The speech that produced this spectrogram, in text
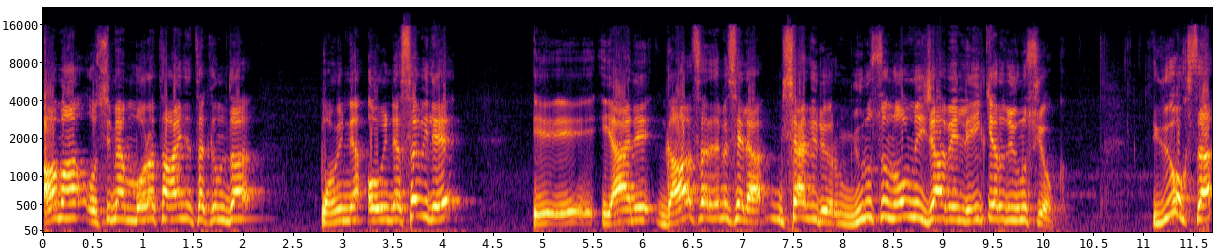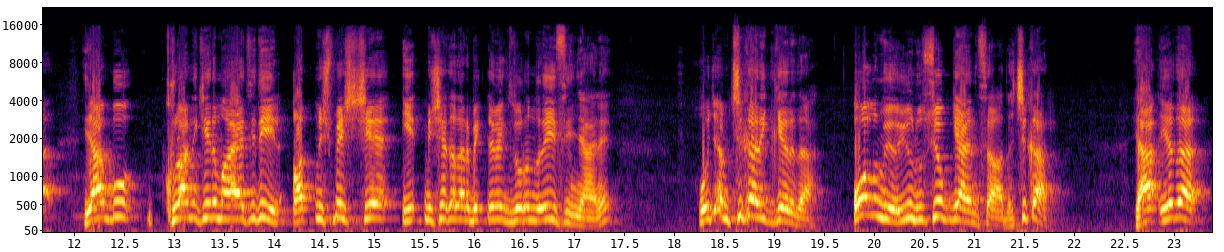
Ama Osimhen Morata aynı takımda oyna, oynasa bile e, yani Galatasaray'da mesela misal veriyorum Yunus'un olmayacağı belli. İlk yarıda Yunus yok. Yoksa yani bu Kur'an-ı Kerim ayeti değil. 65'e 70'e kadar beklemek zorunda değilsin yani. Hocam çıkar ilk yarıda. Olmuyor Yunus yok yani sahada çıkar. Ya ya da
